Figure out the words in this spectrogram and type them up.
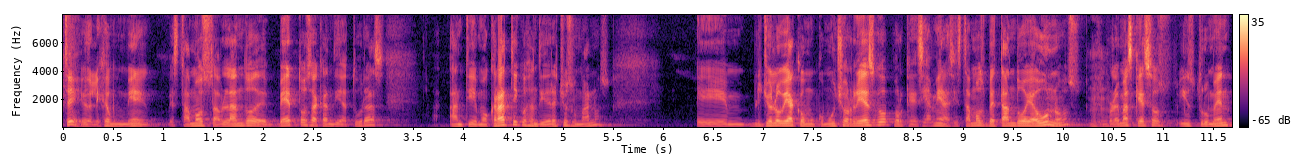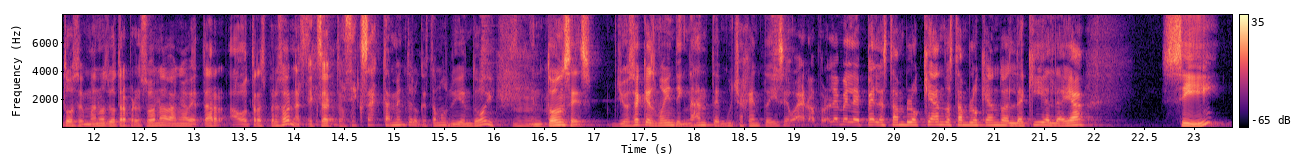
Sí. yo le dije, bien, estamos hablando de vetos a candidaturas antidemocráticos, antiderechos humanos. Eh, yo lo veía como con mucho riesgo porque decía, mira, si estamos vetando hoy a unos, el problema es que esos instrumentos en manos de otra persona van a vetar a otras personas. Exacto. Es exactamente lo que estamos viviendo hoy. Entonces, yo sé que es muy indignante, mucha gente dice, bueno, pero el MLP le están bloqueando, están bloqueando al de aquí, al de allá. Sí,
